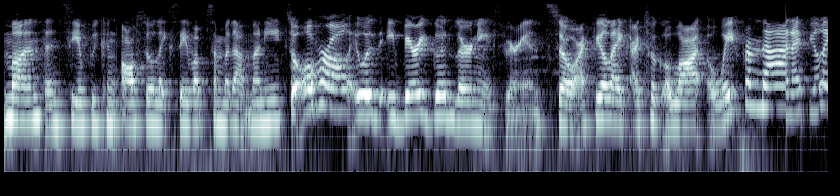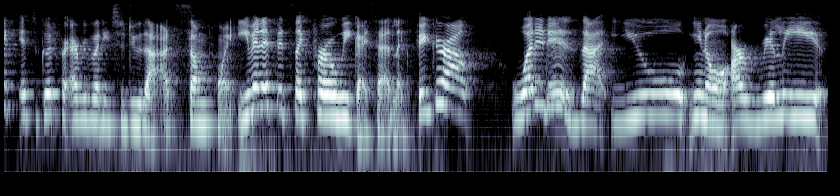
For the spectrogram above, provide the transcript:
month and see if we can also like save up some of that money. So overall, it was a very good learning experience. So I feel like I took a lot away from that and I feel like it's good for everybody to do that at some point. Even if it's like for a week, I said, like figure out what it is that you, you know, are really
